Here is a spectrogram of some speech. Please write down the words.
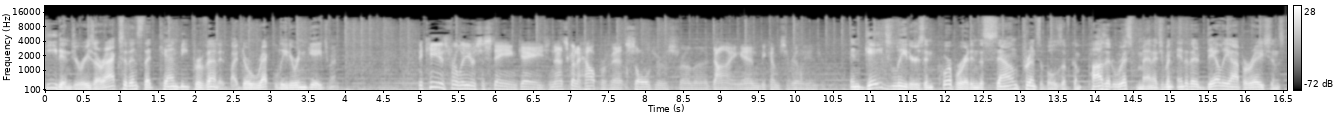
heat injuries are accidents that can be prevented by direct leader engagement. The key is for leaders to stay engaged, and that's going to help prevent soldiers from uh, dying and become severely injured. Engaged leaders incorporating the sound principles of composite risk management into their daily operations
